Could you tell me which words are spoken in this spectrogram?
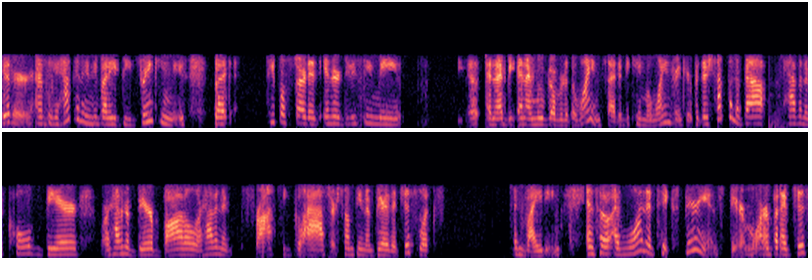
bitter. I'm thinking, how can anybody be drinking these? But people started introducing me and I be, and I moved over to the wine side. I became a wine drinker. But there's something about having a cold beer or having a beer bottle or having a frosty glass or something of beer that just looks inviting. And so I wanted to experience beer more, but I just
